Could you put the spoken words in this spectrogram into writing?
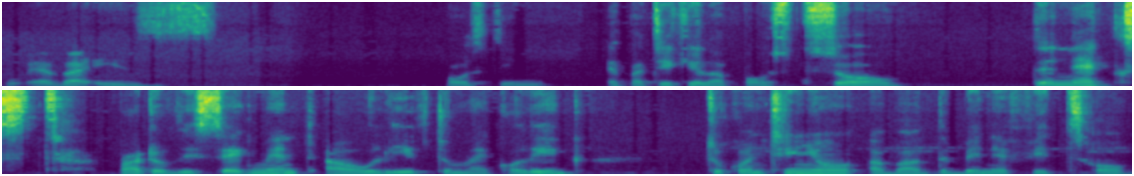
whoever is posting a particular post. So the next part of this segment, I will leave to my colleague to continue about the benefits of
